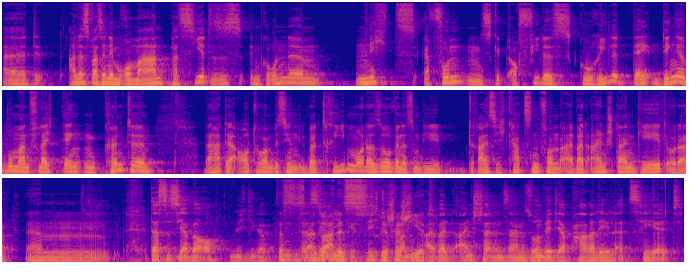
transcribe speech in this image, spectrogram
äh, alles, was in dem Roman passiert, es ist im Grunde nichts erfunden. Es gibt auch viele skurrile De Dinge, wo man vielleicht denken könnte, da hat der Autor ein bisschen übertrieben oder so, wenn es um die 30 Katzen von Albert Einstein geht oder ähm, Das ist ja aber auch ein wichtiger Punkt. Das ist also alles Geschichte recherchiert. Von Albert Einstein und seinem Sohn wird ja parallel erzählt.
